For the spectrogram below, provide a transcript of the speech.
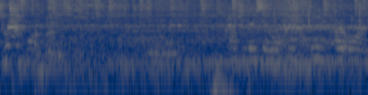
Transform boost. After this, it will conclude part one.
